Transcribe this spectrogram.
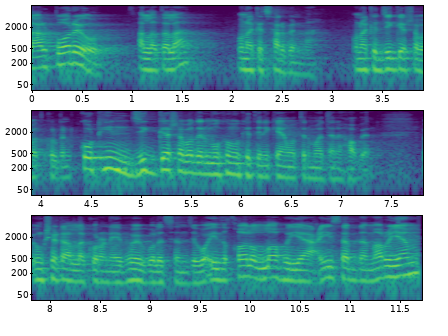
তারপরেও আল্লাহ তালা ওনাকে ছাড়বেন না। ওনাকে জিজ্ঞাসাবাদ করবেন। কঠিন জিজ্ঞাসাবাদের মুখোমুখি তিনি কেয়ামতের ময়দানে হবেন। এবং সেটা আল্লাহ কোরআনে এভাবে বলেছেন যে ওয়াইদ কল আল্লাহ ইয়া আইসাবনা মারিয়াম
